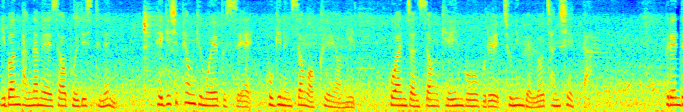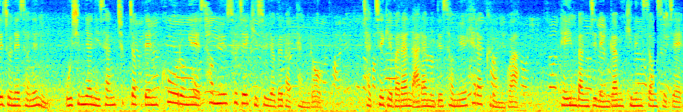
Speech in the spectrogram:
이번 박람회에서 볼디스트는 120평 규모의 부스에 고기능성 워크웨어 및 고안전성 개인 보호구를 조닝별로 전시했다. 브랜드 존에서는 50년 이상 축적된 코오롱의 섬유 소재 기술력을 바탕으로 자체 개발한 아라미드 섬유 헤라크론과 배임 방지 냉감 기능성 소재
